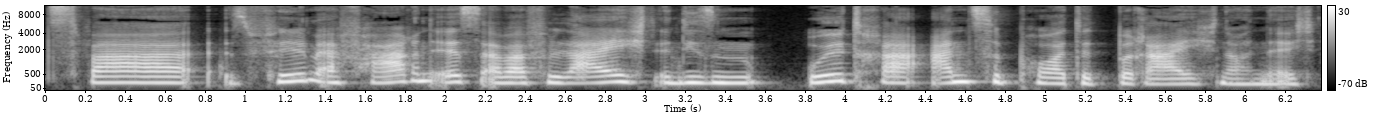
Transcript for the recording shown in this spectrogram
zwar filmerfahren ist, aber vielleicht in diesem ultra unsupported Bereich noch nicht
